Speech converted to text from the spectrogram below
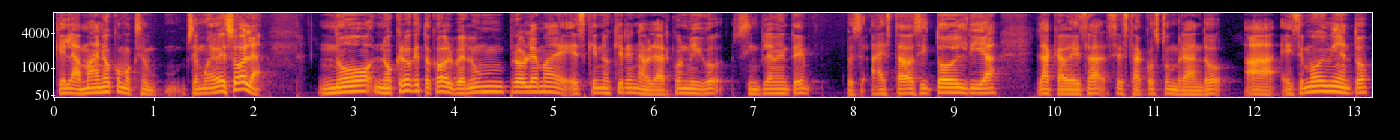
que la mano como que se, mueve sola. No, no creo que toca volverlo un problema de es que no quieren hablar conmigo, simplemente pues ha estado así todo el día, la cabeza se está acostumbrando a ese movimiento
